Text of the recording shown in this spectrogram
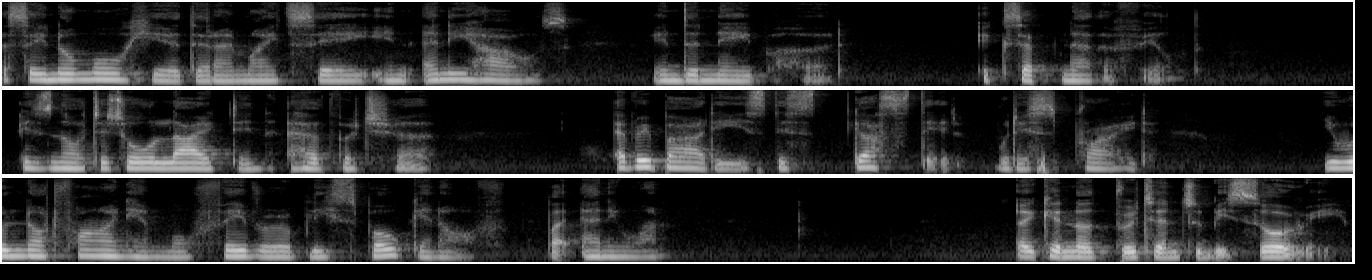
I say no more here than I might say in any house in the neighbourhood, except Netherfield. Is not at all liked in Hertfordshire, Everybody is disgusted with his pride. You will not find him more favourably spoken of by anyone. I cannot pretend to be sorry,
